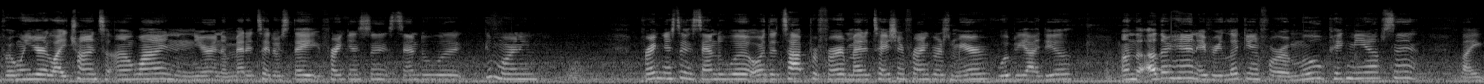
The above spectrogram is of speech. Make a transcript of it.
for when you're like trying to unwind and you're in a meditative state, frankincense, sandalwood. Good morning. Frankincense, sandalwood, or the top preferred meditation fragrance, myrrh would be ideal. On the other hand, if you're looking for a mood pick-me-up scent, like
